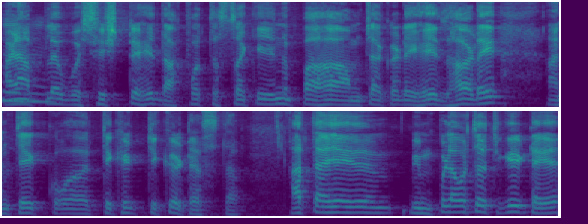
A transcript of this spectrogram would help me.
आणि आपलं वैशिष्ट्य हे दाखवत असतं की न पहा आमच्याकडे हे झाड आहे आणि ते तिकीट तिकीट असतं. आता हे पिंपळावरचं तिकीट आहे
